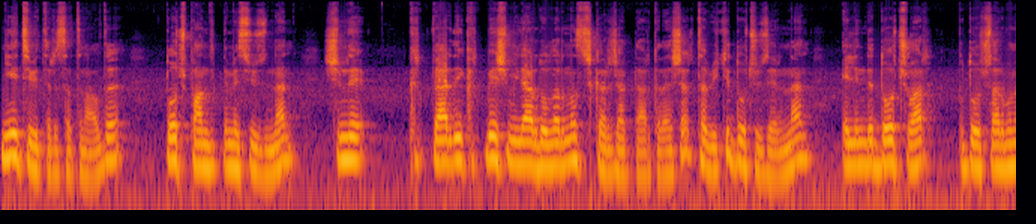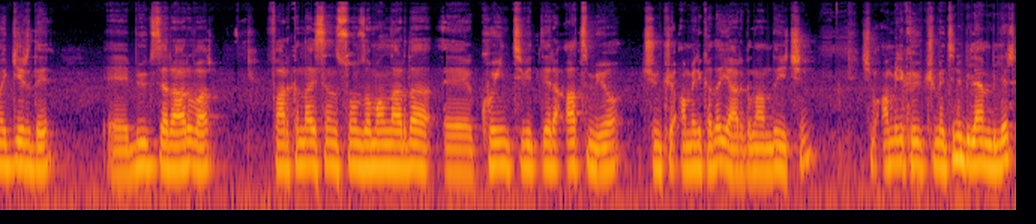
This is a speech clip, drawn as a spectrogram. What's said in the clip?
Niye Twitter'ı satın aldı? Doge pandiklemesi yüzünden. Şimdi 40 verdiği 45 milyar doları nasıl çıkaracaktı arkadaşlar? Tabii ki Doge üzerinden. Elinde Doge var. Bu Doge'lar buna girdi. E, büyük zararı var. Farkındaysanız son zamanlarda e, coin tweetleri atmıyor. Çünkü Amerika'da yargılandığı için. Şimdi Amerika hükümetini bilen bilir.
